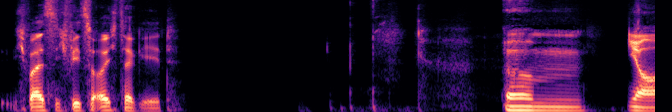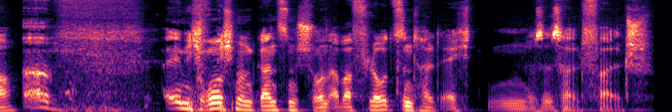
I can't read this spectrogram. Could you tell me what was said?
Ich weiß nicht, wie es euch da geht. Ähm, ja. Äh, Im ich, Großen ich, und Ganzen schon, aber Floats sind halt echt, das ist halt falsch.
